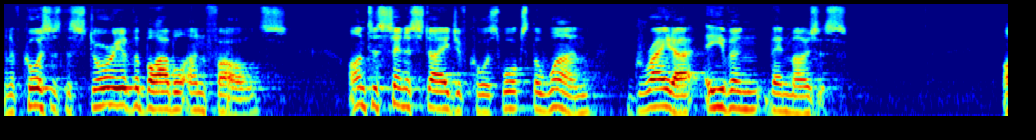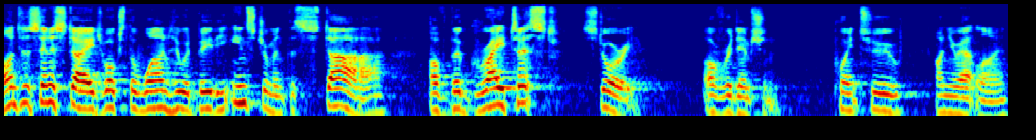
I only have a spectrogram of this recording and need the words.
And of course, as the story of the Bible unfolds, onto centre stage, of course, walks the one greater even than Moses. Onto the centre stage walks the one who would be the instrument, the star of the greatest story of redemption. Point two on your outline.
